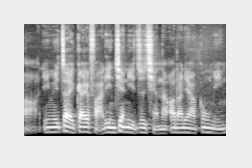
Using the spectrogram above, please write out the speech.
啊，因为在该法令建立之前呢，澳大利亚公民。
